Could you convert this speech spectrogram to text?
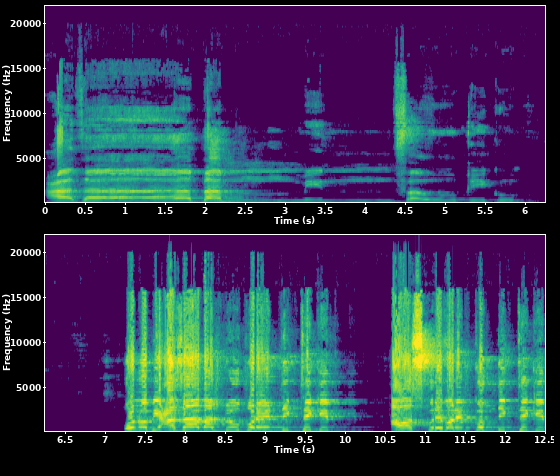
আযাবাম মিন ও আজাব আসবে উপরের দিক থেকে। আওয়াজ করে বলেন, কোন দিক থেকে?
